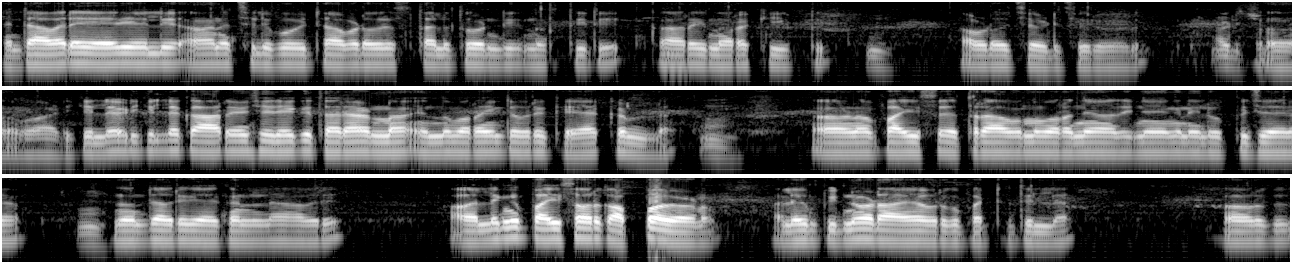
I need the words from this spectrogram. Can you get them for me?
എന്നിട്ട് അവരെ ഏരിയയിൽ ആനച്ചിൽ പോയിട്ട് അവിടെ ഒരു സ്ഥലത്ത് വണ്ടി നിർത്തിയിട്ട് കാറിൽ നിന്ന് ഇറക്കിയിട്ട് അവിടെ വെച്ച് അടിച്ചു അപ്പോൾ അടിക്കില്ല അടിക്കില്ല കാർ ഞാൻ ശരിയാക്കി തരാണ എന്ന് പറഞ്ഞിട്ട് അവർ കേൾക്കണില്ല. പൈസ എത്ര ആവുമെന്ന് പറഞ്ഞാൽ അതിനെ എങ്ങനെയും ഒപ്പിച്ചു തരാം എന്നിട്ട് അവർ കേൾക്കണില്ല. അവർ അല്ലെങ്കിൽ പൈസ അവർക്ക് അപ്പം വേണം. അല്ലെങ്കിൽ പിന്നോടായ അവർക്ക് പറ്റത്തില്ല. അവർക്ക്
